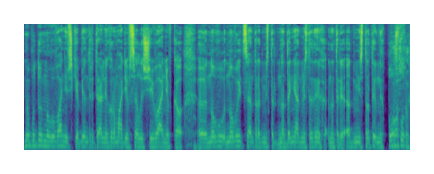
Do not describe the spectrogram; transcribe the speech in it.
ми будуємо в Іванівській об'єднаній територіальній громаді в селищі Іванівка е, нову новий центр адміністра... надання адміністративних адміністративних послуг, Послуг.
